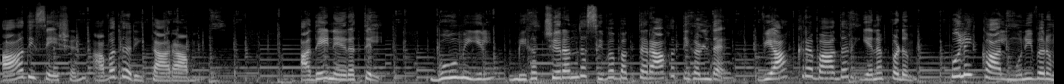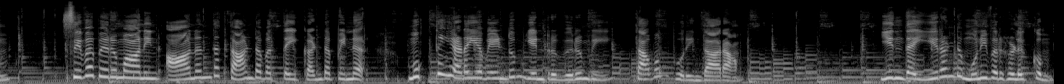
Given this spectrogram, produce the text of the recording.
ஆதிசேஷன் அவதரித்தாராம். அதே நேரத்தில் பூமியில் மிகச்சிறந்த சிவபக்தராக திகழ்ந்த வியாக்கிரபாதர் எனப்படும் புலிக்கால் முனிவரும் சிவபெருமானின் ஆனந்த தாண்டவத்தை கண்ட பின்னர் முக்தியடைய வேண்டும் என்று விரும்பி தவம் புரிந்தாராம். இந்த இரண்டு முனிவர்களுக்கும்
